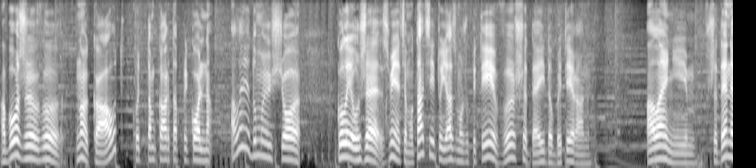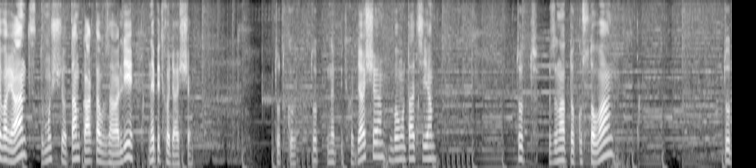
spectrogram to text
Або ж в нокаут, хоч там карта прикольна. Але я думаю, що коли вже зміняться мутації, то я зможу піти в і добити ранг. Але ні, в ШД не варіант, тому що там карта взагалі не підходяща. Тут, тут не підходяща, бо мутація. Тут занадто кустова. Тут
